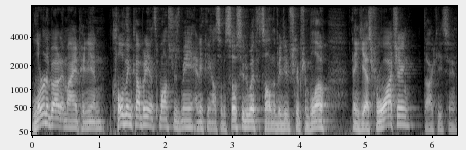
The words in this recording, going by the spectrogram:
learn about, in my opinion. Clothing company that sponsors me, anything else I'm associated with, it's all in the video description below. Thank you guys for watching. Talk to you soon.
